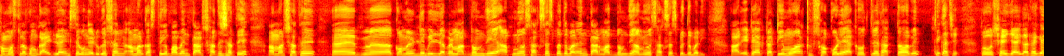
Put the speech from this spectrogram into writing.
সমস্ত রকম গাইডলাইন্স এবং এডুকেশন আমার কাছ থেকে পাবেন। তার সাথে সাথে আমার সাথে কমিউনিটি বিল্ড আপের মাধ্যম দিয়ে আপনিও সাকসেস পেতে পারেন। তার মাধ্যম দিয়ে আমিও সাকসেস পেতে পারি। আর এটা একটা টিম ওয়ার্ক সকলে একত্রে থাকতে হবে, ঠিক আছে? তো সেই জায়গা থেকে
